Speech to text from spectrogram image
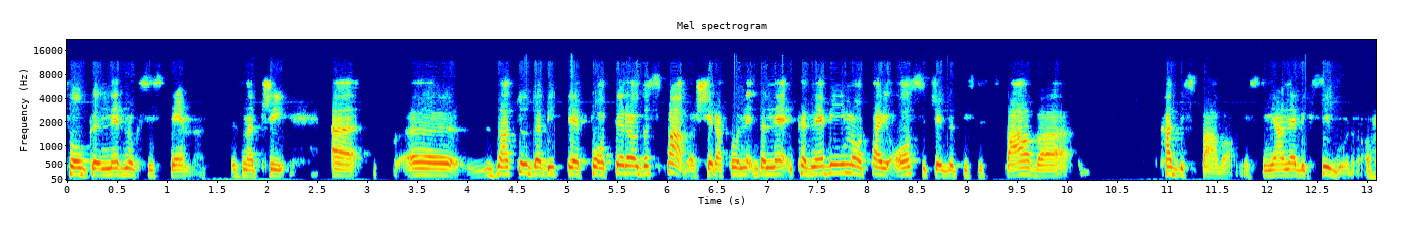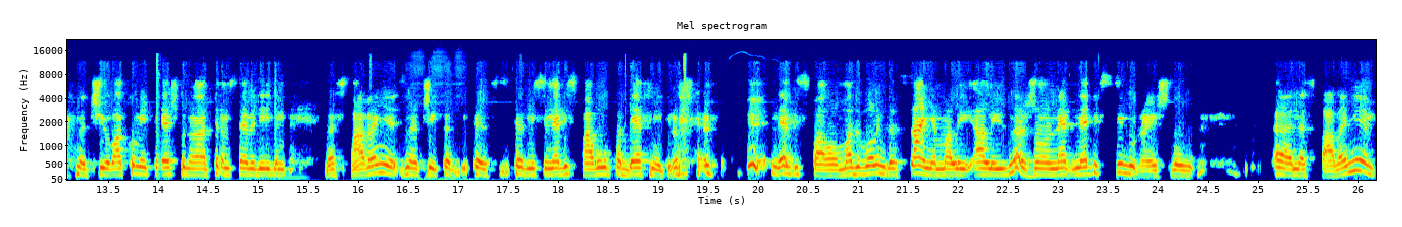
tvog nervnog sistema. Znači, a, a, zato da bi te poterao da spavaš, jer ako ne, da ne, kad ne bi imao taj osjećaj da ti se spava, kad bi spavao? Mislim, ja ne bih sigurno. Znači, ovako mi je teško da nateram sebe da idem na spavanje. Znači, kad, kad, kad mi se ne bi spavalo, pa definitivno ne, ne bi spavalo. Mada volim da sanjam, ali, ali znaš, ono, ne, ne bih sigurno išla u, a, na spavanje.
